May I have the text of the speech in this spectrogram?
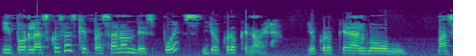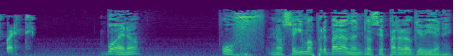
Y por las cosas que pasaron después, yo creo que no era. Yo creo que era algo más fuerte. Bueno, uff, nos seguimos preparando entonces para lo que viene.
